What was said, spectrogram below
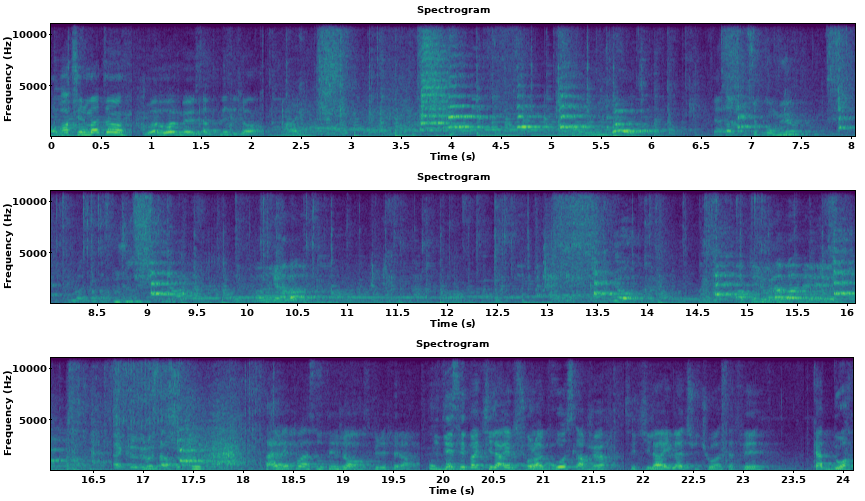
On que c'est le matin Ouais ouais mais ça me plaît déjà. hein. Tiens, attends, je suis sur ton mur. Oula, ça passe tout juste. Après là-bas. Après, je vais là-bas, mais avec le vélo, c'est un peu chaud. T'arrivais toi à sauter, genre ce que j'ai fait là L'idée, c'est pas qu'il arrive sur la grosse largeur, c'est qu'il arrive là-dessus, tu vois, ça fait 4 doigts.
